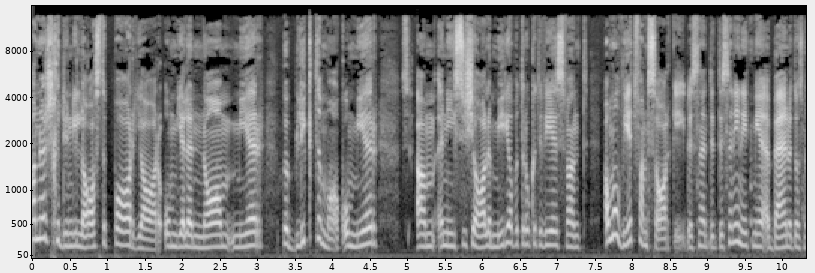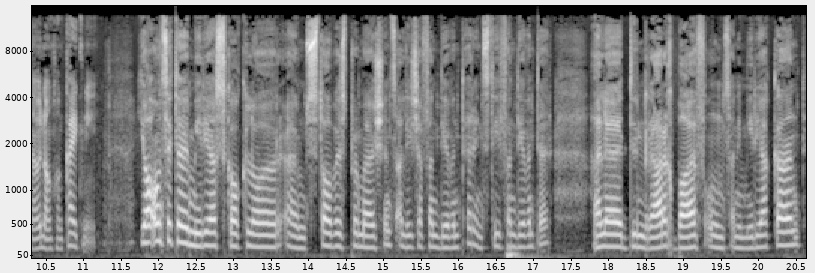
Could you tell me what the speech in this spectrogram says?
anders gedoen die laaste paar jaar om julle naam meer publiek te maak, om meer um in die sosiale media betrokke te wees want almal weet van Saartjie. Dis net dit is nie net meer 'n band wat ons nou en dan gaan kyk nie. Ja, ons het 'n media skakelaar, um Stabus Promotions, Alicia van Deventer en Steve van Deventer. Hulle doen regtig baie vir ons aan die media kant.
